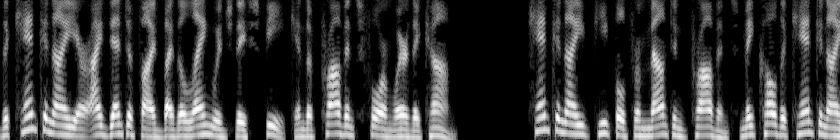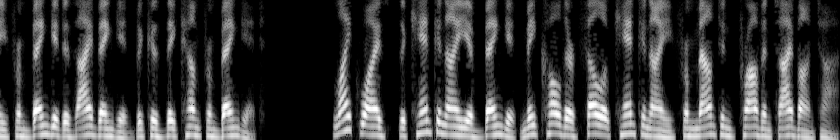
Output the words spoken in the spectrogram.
The Kankanai are identified by the language they speak and the province form where they come. Kankanai people from Mountain Province may call the Kankanai from Benguet as Ibenguet because they come from Benguet. Likewise, the Kankanai of Benguet may call their fellow Kankanai from Mountain Province Ibontok.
